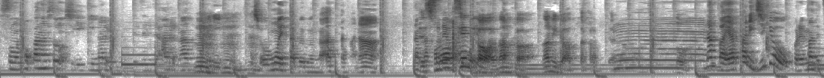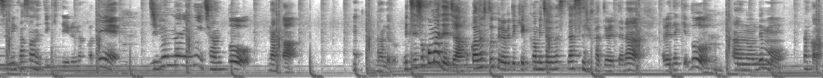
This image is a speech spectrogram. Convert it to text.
その他の人の刺激になるって全然あるなっていうふうにうんうんうん。私は思えた部分があったからなんえかその変それはすごい化は何か何があったからみたう？いななんかやっぱり授業をこれまで積み重ねてきている中で自分なりにちゃんとなんかなんだろう。別にそこまでじゃあ他の人と比べて結果めちゃ出してるかって言われたらあれだけど、うん。あのでもなんか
